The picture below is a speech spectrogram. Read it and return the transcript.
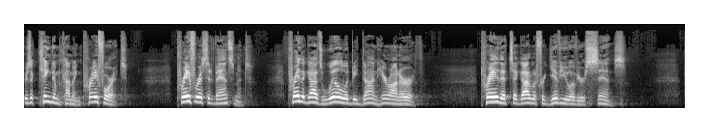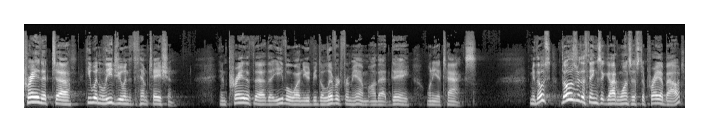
There's a kingdom coming. Pray for it, pray for its advancement. Pray that God's will would be done here on earth. Pray that uh, God would forgive you of your sins. Pray that uh, He wouldn't lead you into temptation. And pray that the, the evil one, you'd be delivered from him on that day when he attacks. I mean, those, those are the things that God wants us to pray about,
